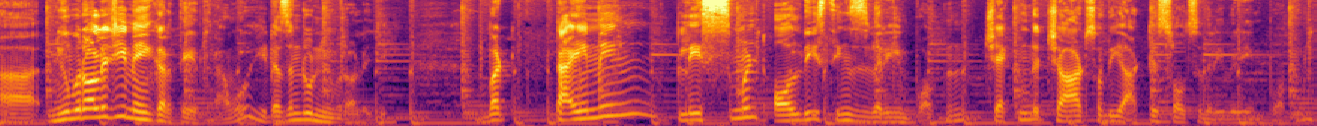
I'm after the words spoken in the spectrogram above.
न्यूमरोलॉजी नहीं करते इतना वो he doesn't do numerology but timing placement all these things is very important checking the charts of the artist also very very important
